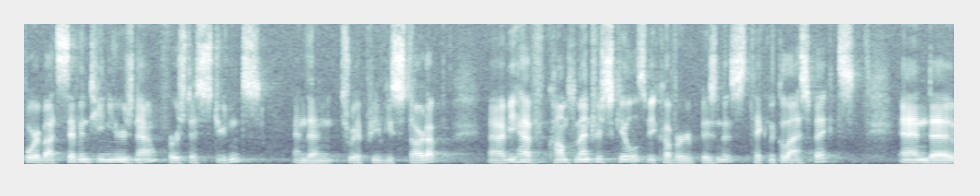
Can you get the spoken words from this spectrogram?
for about 17 years now, first as students and then through a previous startup. Uh, we have complementary skills. We cover business, technical aspects. And uh,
